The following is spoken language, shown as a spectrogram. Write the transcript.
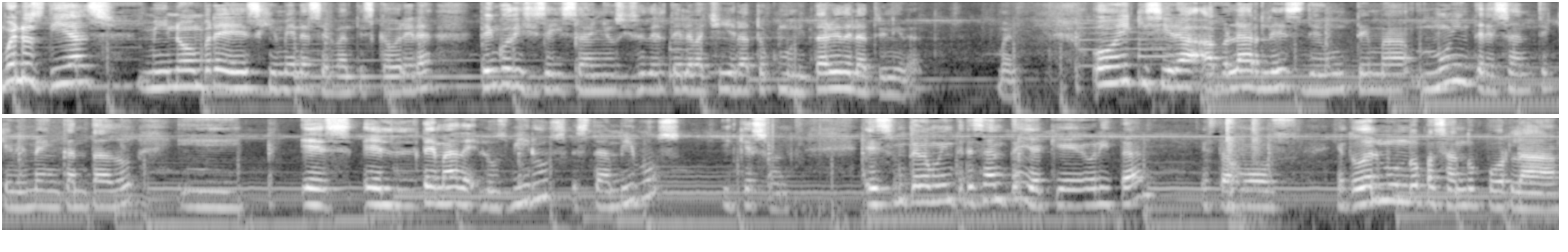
Buenos días, mi nombre es Jimena Cervantes Cabrera, tengo 16 años y soy del Telebachillerato Comunitario de la Trinidad. Bueno, hoy quisiera hablarles de un tema muy interesante que a mí me ha encantado y es el tema de los virus, ¿están vivos y qué son? Es un tema muy interesante ya que ahorita estamos en todo el mundo pasando por la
